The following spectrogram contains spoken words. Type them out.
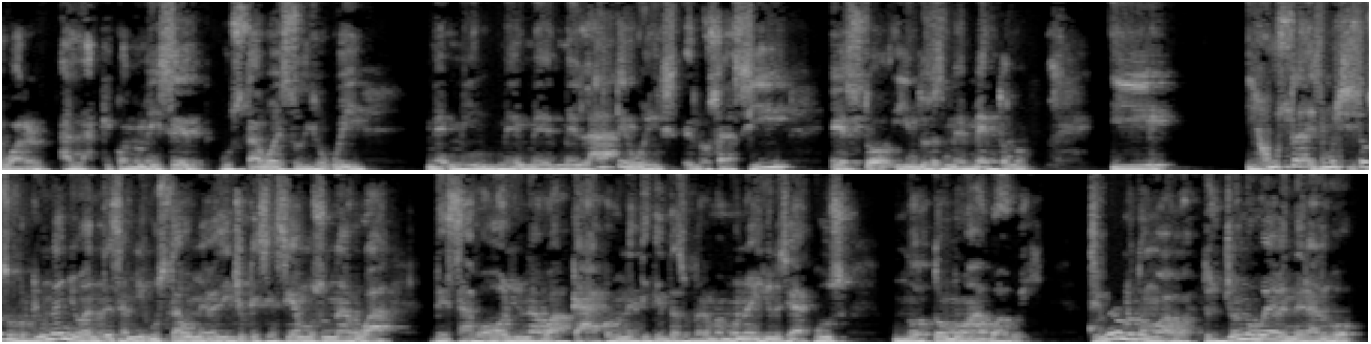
Water, a la que cuando me dice Gustavo esto, dijo, güey, me, late, güey, o sea, sí, esto, y entonces me meto, ¿no? Y, y es muy chistoso porque un año antes a mí Gustavo me había dicho que si hacíamos un agua de sabor y un agua acá con una etiqueta super mamona y yo le decía, Gus, no tomo agua, güey primero no tomo agua. Entonces yo no voy a vender algo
